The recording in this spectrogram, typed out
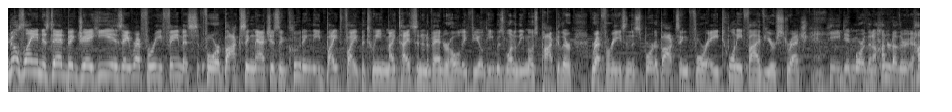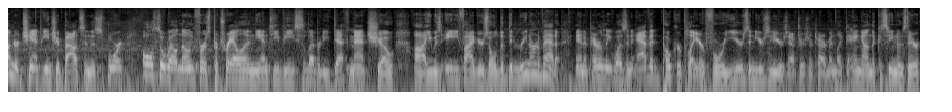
Mills Lane is dead, Big J. He is a referee famous for boxing matches, including the bite fight between Mike Tyson and Evander Holyfield. He was one of the most popular referees in the sport of boxing for a 25 year stretch. He did more than 100 other 100 championship bouts in the sport. Also well known for his portrayal in the MTV Celebrity Deathmatch show. Uh, he was 85 years old, lived in Reno, Nevada, and apparently was an avid poker player for years and years and years after his retirement. Liked to hang out in the casinos there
